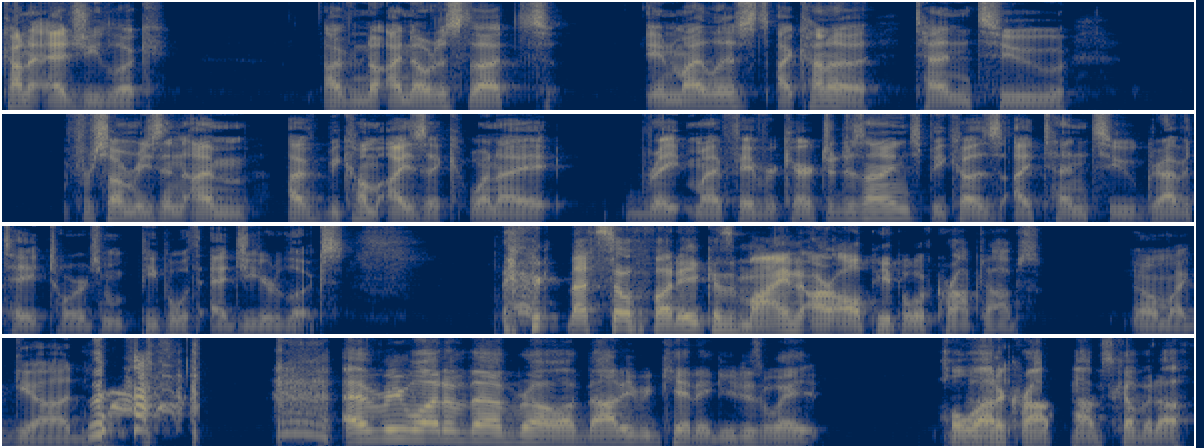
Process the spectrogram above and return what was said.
Kind of edgy look. I've no- I noticed that in my list, I kind of tend to for some reason I'm I've become Isaac when I rate my favorite character designs because I tend to gravitate towards people with edgier looks. that's so funny because mine are all people with crop tops. Oh my god. Every one of them, bro. I'm not even kidding. You just wait. Whole lot of crop tops coming up.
